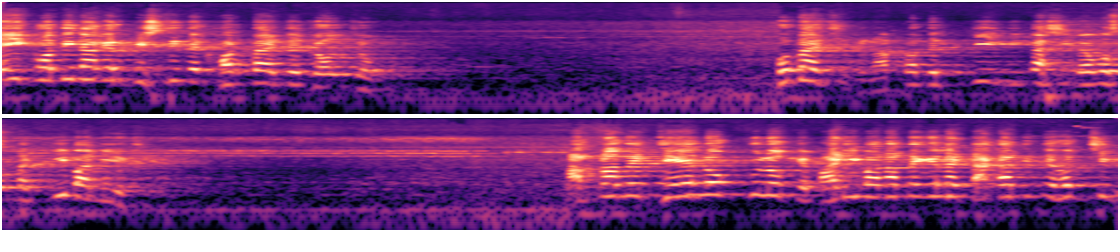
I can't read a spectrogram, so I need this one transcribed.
এই কদিন আগের বৃষ্টিতে খড়দায় যে জল জমে কোথায় ছিলেন? আপনাদের কি নিকাশি ব্যবস্থা কি বানিয়েছে? আপনাদের যে লোকগুলোকে বাড়ি বানাতে গেলে টাকা দিতে হচ্ছিল,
